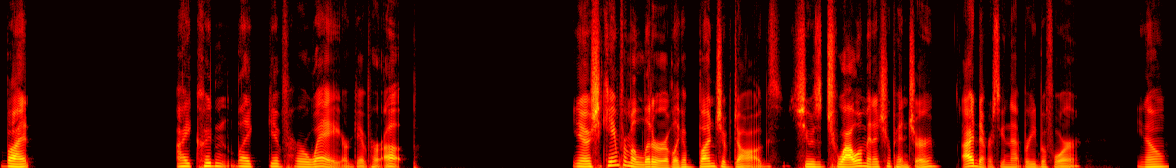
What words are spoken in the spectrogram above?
But I couldn't like give her away or give her up. You know, she came from a litter of like a bunch of dogs. She was a Chihuahua miniature pinscher. I'd never seen that breed before. You know,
